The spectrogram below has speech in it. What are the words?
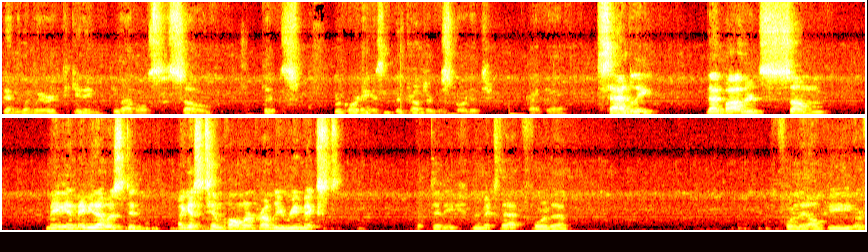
been when we were getting levels. So that's recording is the drums are distorted right there. Sadly, that bothered some. Maybe and maybe that was did I guess Tim Palmer probably remixed. But did he remix that for the for the LP or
